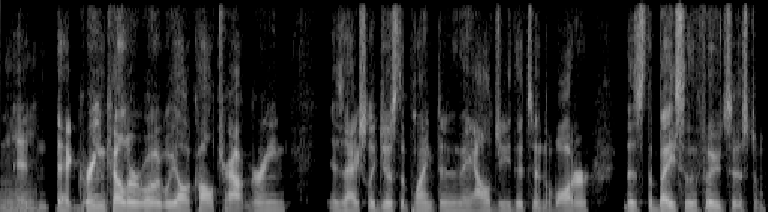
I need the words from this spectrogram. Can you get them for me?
Mhm. And that green color, what we all call trout green, is actually just the plankton and the algae that's in the water that's the base of the food system.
